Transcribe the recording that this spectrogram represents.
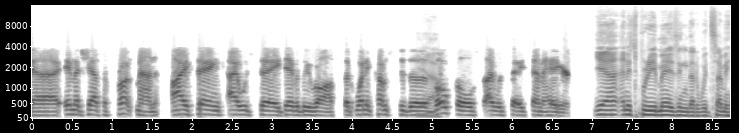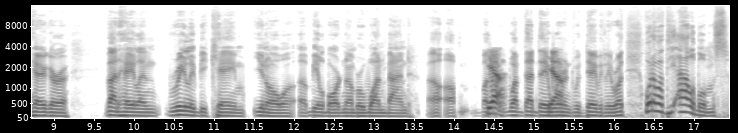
uh, image as a frontman, I think I would say David Lee Roth. But when it comes to the yeah. vocals, I would say Sammy Hagar. Yeah, and it's pretty amazing that with Sammy Hagar, Van Halen really became, you know, a Billboard number one band. Uh, up, but yeah. what that they yeah. weren't with David Lee Roth. What about the albums?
